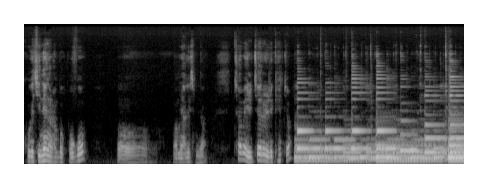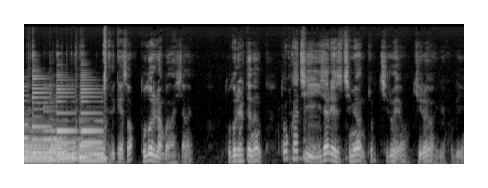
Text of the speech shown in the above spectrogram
곡의 진행을 한번 보고 어, 마무리하겠습니다. 처음에 1절을 이렇게 했죠. 이렇게 해서 도돌이를 한번 하시잖아요. 도돌이 할 때는 똑같이 이 자리에서 치면 좀 지루해요. 길어요 이게 곡이.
